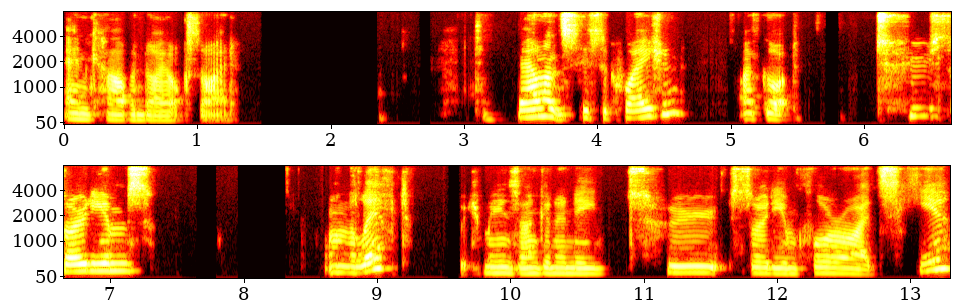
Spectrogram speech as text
and carbon dioxide. To balance this equation, I've got two sodiums on the left, which means I'm going to need two sodium chlorides here.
